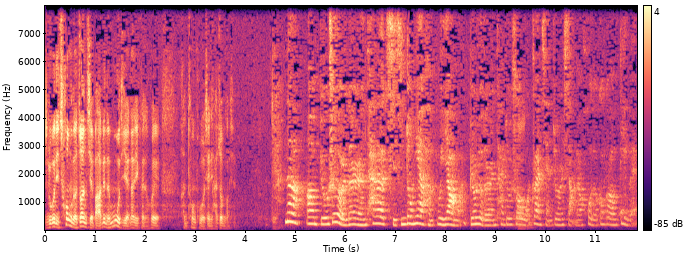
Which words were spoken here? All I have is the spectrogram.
如果你冲着赚钱把它变成目的，那你可能会很痛苦，而且你还赚不到钱。那嗯、呃比如说有的人他的起心动念很不一样嘛，比如有的人他就啊说我赚钱就是想要获得更高的地位，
